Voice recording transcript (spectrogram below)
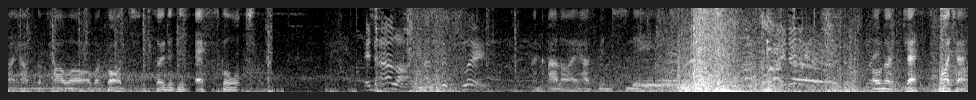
I have the power of a god. So does this escort. Oh no, chest. My chest.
